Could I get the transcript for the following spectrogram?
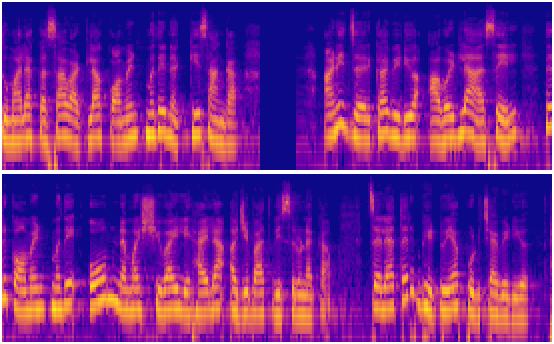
तुम्हाला कसा वाटला कॉमेंटमध्ये नक्की सांगा. आणि जर का व्हिडिओ आवडला असेल तर कॉमेंटमध्ये ओम नमः शिवाय लिहायला अजिबात विसरू नका. चला तर भेटूया पुढच्या व्हिडिओत.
